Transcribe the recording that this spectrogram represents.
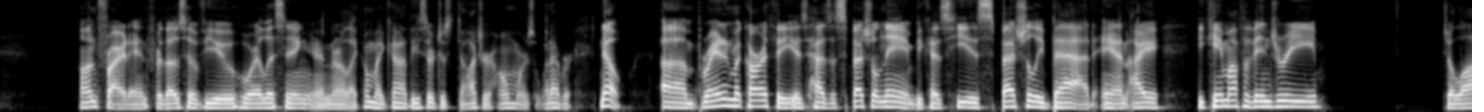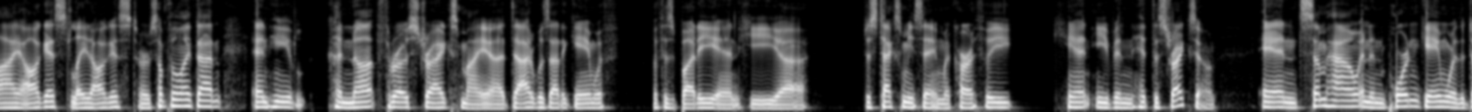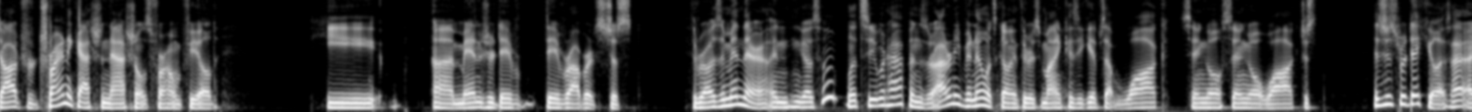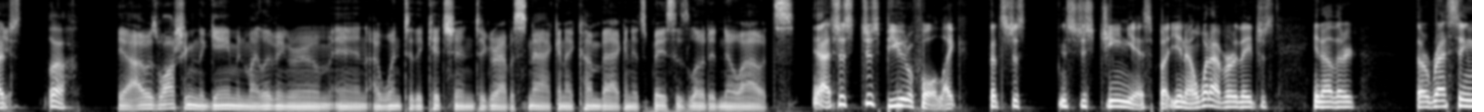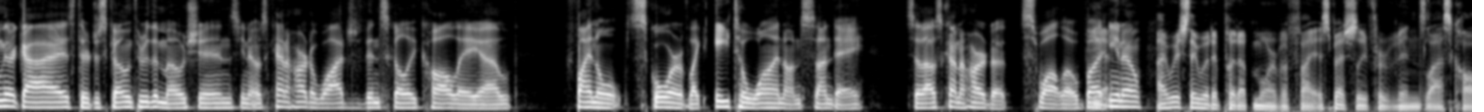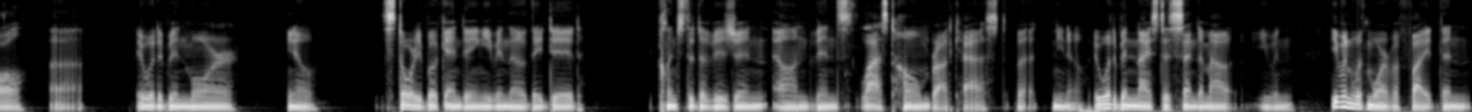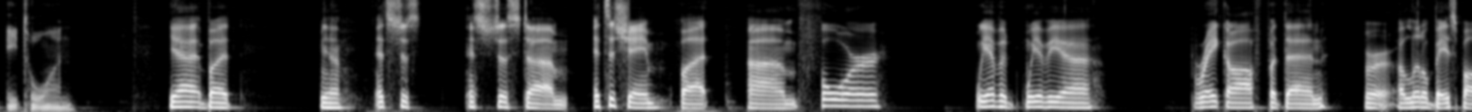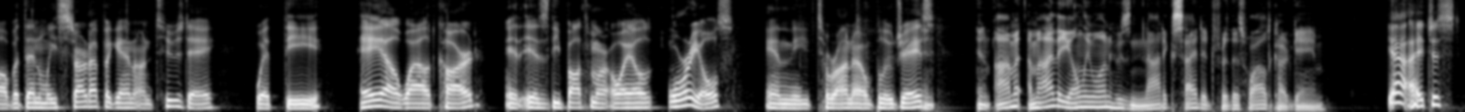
on Friday. And for those of you who are listening and are like, "Oh my God, these are just Dodger homers, whatever," no. Um, Brandon McCarthy is has a special name because he is specially bad, and I he came off of injury July, August, late August, or something like that, and he could not throw strikes. My uh, dad was at a game with with his buddy, and he uh, just texted me saying McCarthy can't even hit the strike zone. And somehow, in an important game where the Dodgers were trying to catch the Nationals for home field, he uh, manager Dave Dave Roberts just throws him in there, and he goes, hmm, "Let's see what happens." Or I don't even know what's going through his mind because he gives up walk, single, single, walk. Just it's just ridiculous. I, I just ugh. Yeah, I was watching the game in my living room and I went to the kitchen to grab a snack and I come back and it's bases loaded, no outs. Yeah, it's just just beautiful. Like that's just it's just genius. But you know, whatever. They just you know they're they're resting their guys. They're just going through the motions. You know, it's kind of hard to watch Vince Scully call a uh, final score of like eight to one on Sunday. So that was kind of hard to swallow. But Yeah. you know, I wish they would have put up more of a fight, especially for Vin's last call. Uh, it would have been more, you know, storybook ending, even though they did clinch the division on Vin's last home broadcast. But you know, it would have been nice to send him out even even with more of a fight than eight to one. Yeah, but yeah, it's just it's just um it's a shame, but um for we have a we have a uh, break off, but then for a little baseball, but then we start up again on Tuesday with the AL wild card. It is the Baltimore Oil Orioles and the Toronto Blue Jays. And I'm am I the only one who's not excited for this wild card game? Yeah, I just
